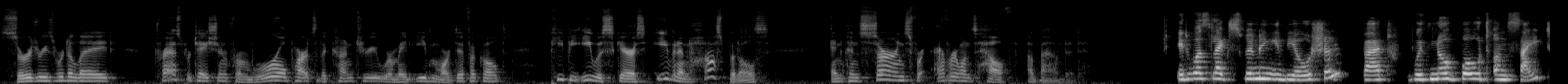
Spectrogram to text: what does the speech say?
surgeries were delayed Transportation from rural parts of the country were made even more difficult. PPE was scarce even in hospitals, and concerns for everyone's health abounded. It was like swimming in the ocean, but with no boat on site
